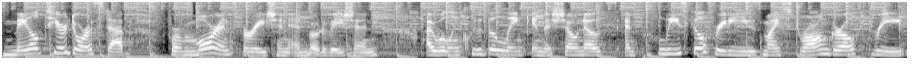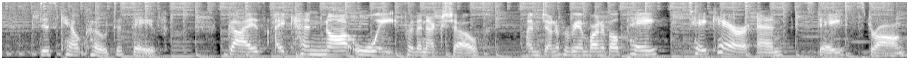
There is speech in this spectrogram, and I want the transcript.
mailed to your doorstep for more inspiration and motivation, I will include the link in the show notes and please feel free to use my Strong Girl 3 discount code to save. Guys, I cannot wait for the next show. I'm Jennifer Van Barneveld Pay. Take care and stay strong.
